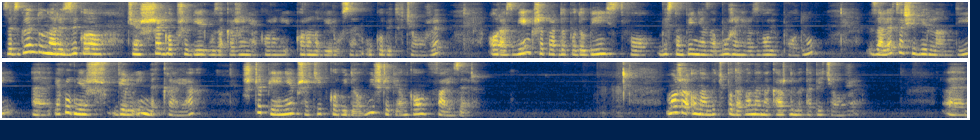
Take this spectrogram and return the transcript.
Ze względu na ryzyko cięższego przebiegu zakażenia koronawirusem u kobiet w ciąży oraz większe prawdopodobieństwo wystąpienia zaburzeń rozwoju płodu, zaleca się w Irlandii, e, jak również w wielu innych krajach, szczepienie przeciw COVID-owi szczepionką Pfizer. Może ona być podawana na każdym etapie ciąży. E,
